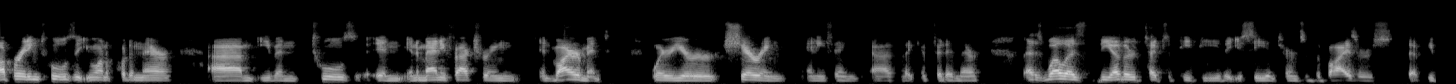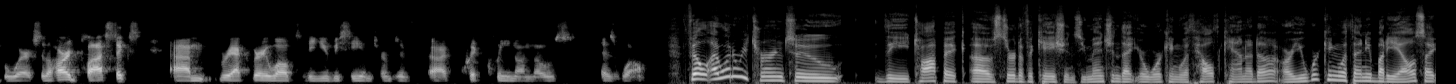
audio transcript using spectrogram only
operating tools that you want to put in there, um, even tools in, in a manufacturing environment where you're sharing anything uh, that can fit in there, as well as the other types of PPE that you see in terms of the visors that people wear. So the hard plastics um, react very well to the UVC in terms of uh, quick clean on those as well. Phil, I want to return to the topic of certifications. You mentioned that you're working with Health Canada. Are you working with anybody else? I,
